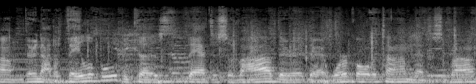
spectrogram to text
Um, they're not available because they have to survive. They're they're at work all the time. They have to survive.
